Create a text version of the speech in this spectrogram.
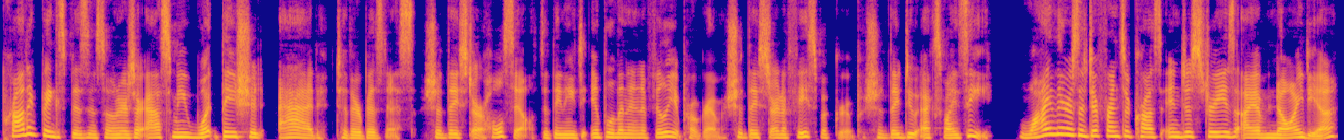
product based business owners are asking me what they should add to their business. Should they start wholesale? Do they need to implement an affiliate program? Should they start a Facebook group? Should they do XYZ? Why there's a difference across industries, I have no idea.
